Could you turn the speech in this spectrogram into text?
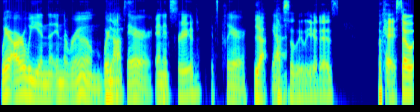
where are we in the in the room we're not there and it's Agreed. it's clear Yeah, Yeah. absolutely, it is. Okay, so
